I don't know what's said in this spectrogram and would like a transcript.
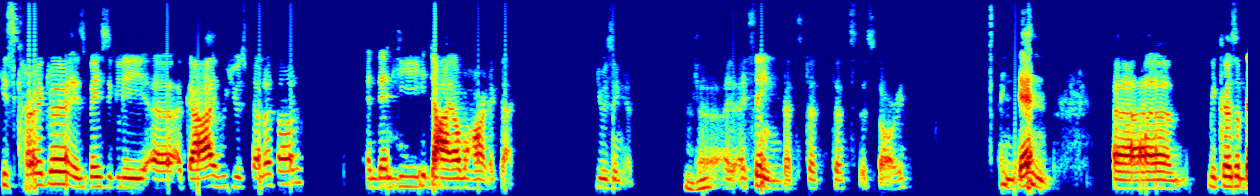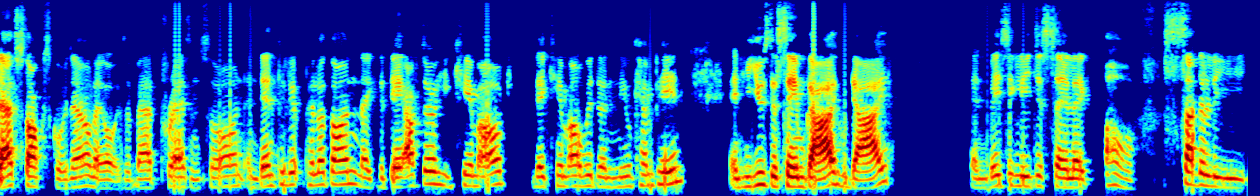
his character is basically a, a guy who used Peloton, and then he died of a heart attack using it. mhm. Uh, I, I think that's that's that's the story. And then um, because of that, stocks go down. Like oh, it's a bad press and so on. And then Pel- Peloton, like the day after he came out, they came out with a new campaign, and he used the same guy who died, and basically just say like, oh, suddenly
